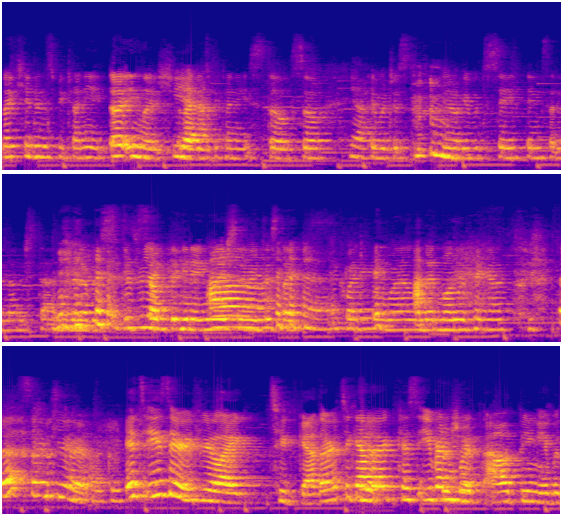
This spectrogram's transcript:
like he didn't speak Chinese, uh, English. and I didn't speak Chinese still, so Yeah. he would just you know he would say things I didn't understand. And then I would speak Just be like, something in English, and we "Ah, just like quiet for a while, and then one would hang up. That's so It's kinda cute. It's easier if you're like together together Yeah, because even sure. without being able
